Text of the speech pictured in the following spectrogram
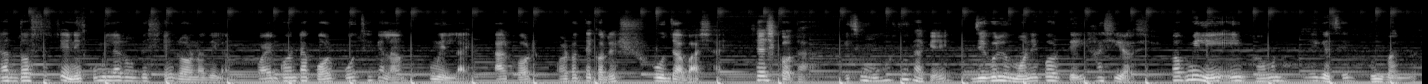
রাত দশটা ট্রেনে কুমিল্লার উদ্দেশ্যে রওনা দিলাম। কয়েক ঘণ্টা পর পৌঁছে গেলাম কুমিল্লায়। তারপর অটোতে করে সোজা বাসায়। শেষ কথা, কিছু মুহূর্ত থাকে যেগুলো মনে করতেই হাসি আসে। সব মিলিয়ে এই ভ্রমণ হয়ে গেছে ভুলবার নয়।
